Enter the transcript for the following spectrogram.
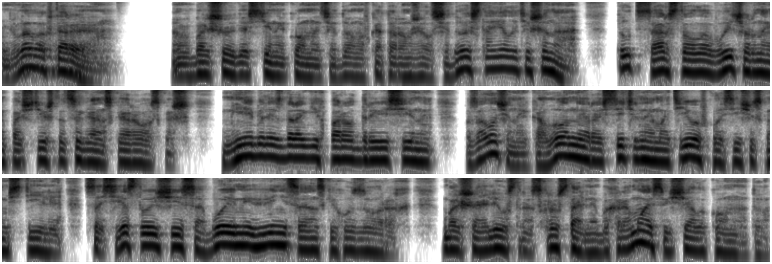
Глава вторая. В большой гостиной комнате дома, в котором жил Седой, стояла тишина. Тут царствовала вычурная, почти что цыганская роскошь. Мебель из дорогих пород древесины, позолоченные колонны, растительные мотивы в классическом стиле, соседствующие с обоями в венецианских узорах. Большая люстра с хрустальной бахромой освещала комнату.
